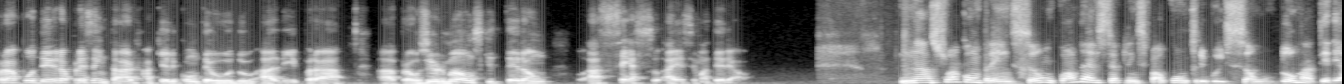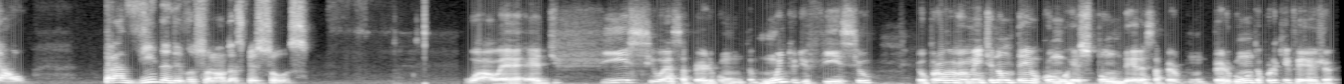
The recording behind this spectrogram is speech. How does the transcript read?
para poder apresentar aquele conteúdo ali para os irmãos que terão acesso a esse material. Na sua compreensão, qual deve ser a principal contribuição do material para a vida devocional das pessoas? Uau, é, é difícil difícil essa pergunta, muito difícil. Eu provavelmente não tenho como responder essa per pergunta, porque veja,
